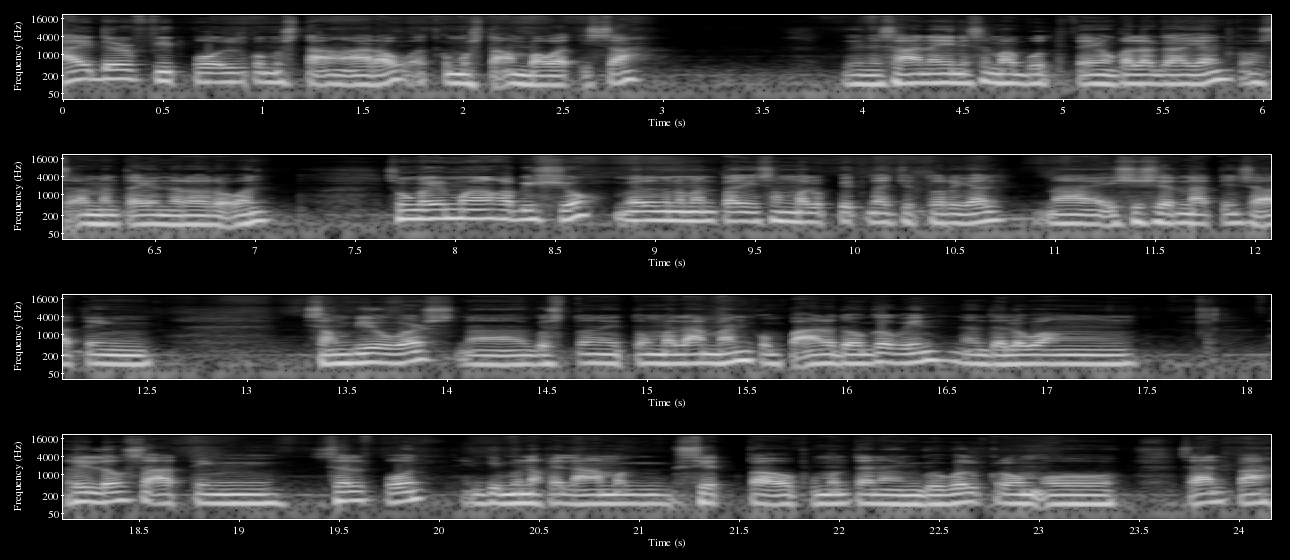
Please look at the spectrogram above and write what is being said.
Hi there people, kumusta ang araw at kumusta ang bawat isa? Yun, sana yun sa mabuti tayong kalagayan kung saan man tayo naroroon. So ngayon mga kabisyo, meron na naman tayo isang malupit na tutorial na isi-share natin sa ating isang viewers na gusto nitong malaman kung paano daw gawin ng dalawang relo sa ating cellphone. Hindi mo na kailangan mag-set pa o pumunta ng Google Chrome o saan pa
